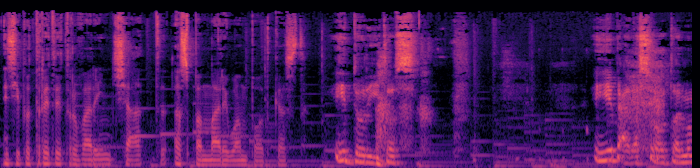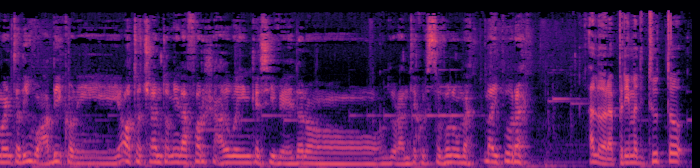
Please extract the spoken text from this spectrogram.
E ci potrete trovare in chat a spammare One Podcast. E Doritos. E beh, adesso è il momento di Wabi con i 800.000 foreshadowing che si vedono durante questo volume. Vai pure. Allora, prima di tutto,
